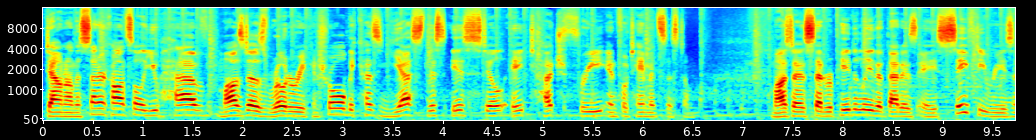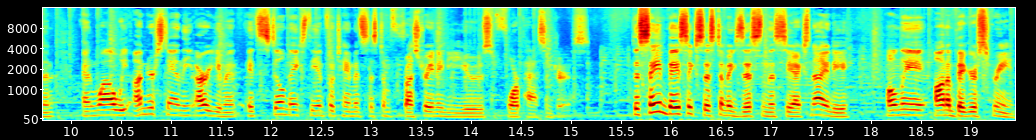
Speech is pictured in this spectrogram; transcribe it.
Down on the center console, you have Mazda's rotary control because yes, this is still a touch-free infotainment system. Mazda has said repeatedly that that is a safety reason, and while we understand the argument, it still makes the infotainment system frustrating to use for passengers. The same basic system exists in the CX-90, only on a bigger screen.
